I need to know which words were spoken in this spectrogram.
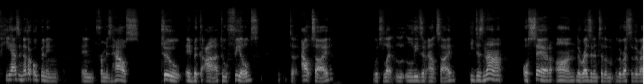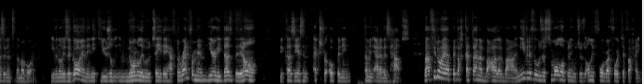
he has another opening in from his house to a bik'ah, uh, to fields, to outside, which let, leads him outside, he does not oser on the residents of the, the rest of the residents of the mavoy. Even though he's a goy and they need to usually, normally we would say they have to rent from him. Here he does, they don't, because he has an extra opening coming out of his house. Even if it was a small opening, which was only 4 by 4 tefahim.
